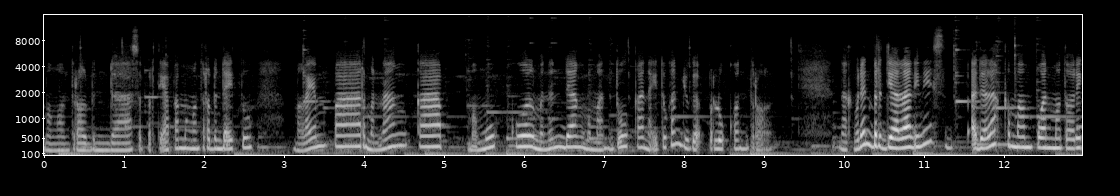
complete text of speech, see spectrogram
mengontrol benda. Seperti apa mengontrol benda itu? Melempar, menangkap, memukul, menendang, memantulkan. Nah, itu kan juga perlu kontrol. Nah, kemudian berjalan ini adalah kemampuan motorik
